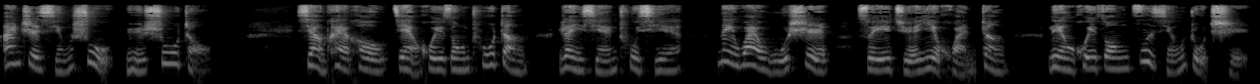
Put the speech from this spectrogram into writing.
安置行数于舒州。向太后见徽宗出政，任贤处协。内外无事，遂决议还政，令徽宗自行主持，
